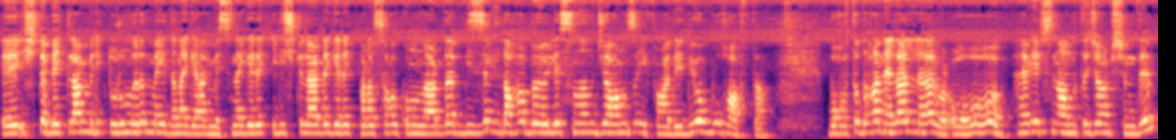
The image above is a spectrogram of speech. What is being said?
işte beklenmedik durumların meydana gelmesine gerek ilişkilerde gerek parasal konularda bizim daha böyle sınanacağımızı ifade ediyor bu hafta. Bu hafta daha neler neler var. Oo, her hepsini anlatacağım şimdi.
